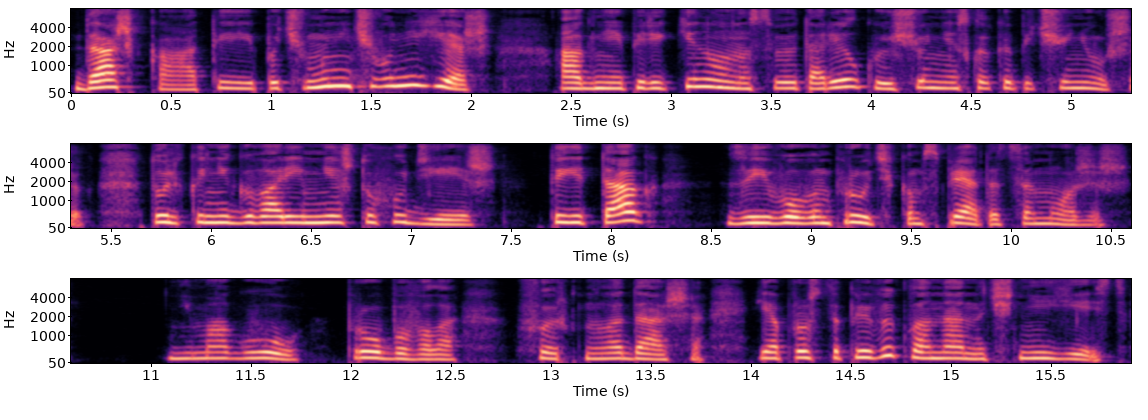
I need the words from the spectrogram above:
«Дашка, а ты почему ничего не ешь?» Агния перекинула на свою тарелку еще несколько печенюшек. «Только не говори мне, что худеешь. Ты и так за ивовым прутиком спрятаться можешь». «Не могу», «Пробовала», — фыркнула Даша. «Я просто привыкла на ночь не есть,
